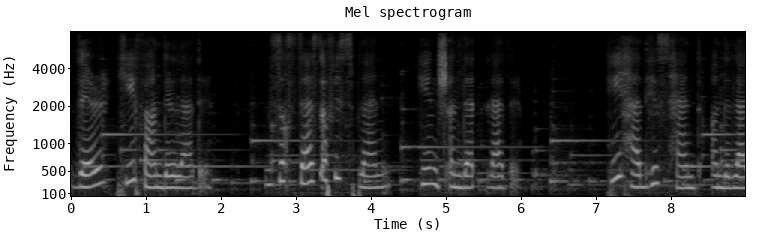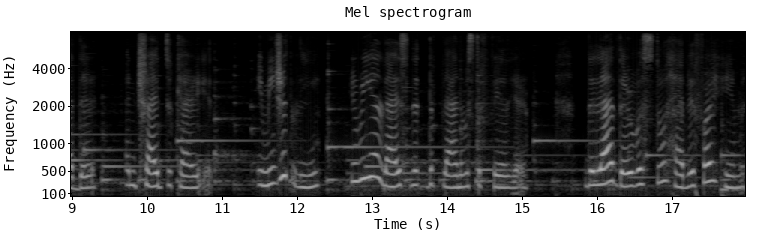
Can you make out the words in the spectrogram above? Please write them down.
There, he found their ladder. The success of his plan hinged on that ladder. He had his hand on the ladder and tried to carry it. Immediately, he realized that the plan was a failure. The ladder was too heavy for him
